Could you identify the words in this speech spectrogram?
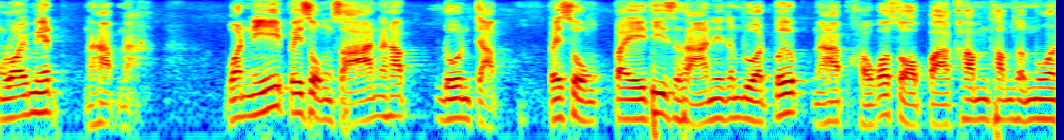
200 เม็ดนะครับนะวันนี้ไปส่งสารนะครับ โดนจับ ไปส่งไปที่สถานีตำรวจปุ๊บนะครับเขาก็สอบปากคำทำสำนวน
